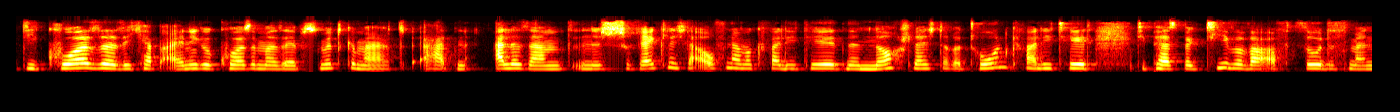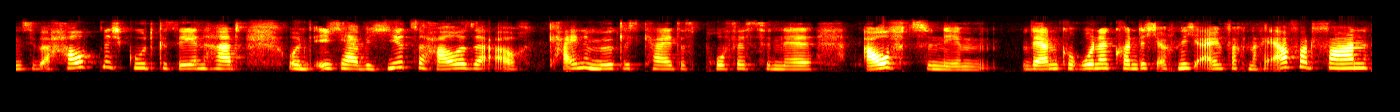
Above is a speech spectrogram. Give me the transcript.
Die Kurse, ich habe einige Kurse mal selbst mitgemacht, hatten allesamt eine schreckliche Aufnahmequalität, eine noch schlechtere Tonqualität. Die Perspektive war oft so, dass man es überhaupt nicht gut gesehen hat. Und ich habe hier zu Hause auch keine Möglichkeit, das professionell aufzunehmen während Corona konnte ich auch nicht einfach nach Erfurt fahren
